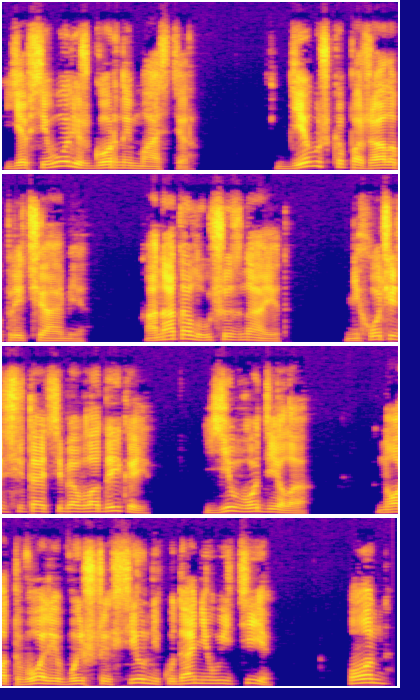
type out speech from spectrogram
Я всего лишь горный мастер. Девушка пожала плечами. Она-то лучше знает. Не хочет считать себя владыкой? Его дело. Но от воли высших сил никуда не уйти. Он —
